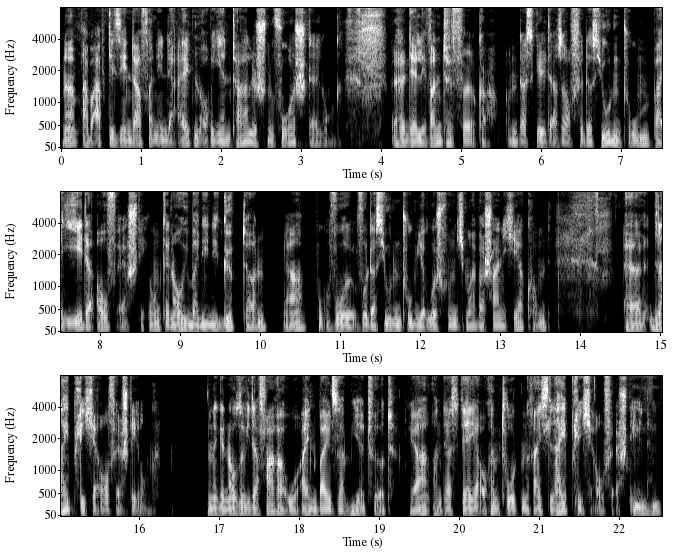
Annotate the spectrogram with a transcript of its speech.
Ne? Aber abgesehen davon, in der alten orientalischen Vorstellung äh, der Levante-Völker, und das gilt also auch für das Judentum, war jede Auferstehung, genau wie bei den Ägyptern, ja, wo, wo das Judentum ja ursprünglich mal wahrscheinlich herkommt, äh, leibliche Auferstehung. Ne, genauso wie der Pharao einbalsamiert wird, ja, und dass der ja auch im Totenreich leiblich aufersteht. Mhm.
